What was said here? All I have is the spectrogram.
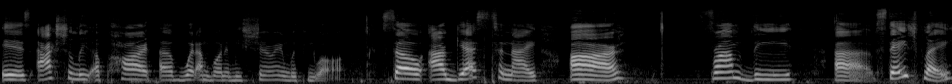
is actually a part of what I'm going to be sharing with you all. So, our guests tonight are from the uh, stage play,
